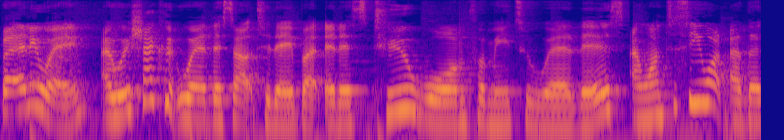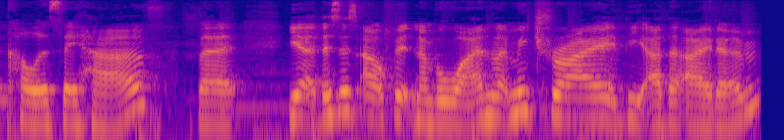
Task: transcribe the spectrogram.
But anyway, I wish I could wear this out today, but it is too warm for me to wear this. I want to see what other colors they have. But yeah, this is outfit number one. Let me try the other item.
